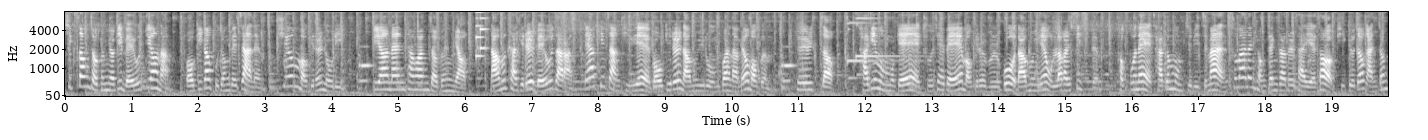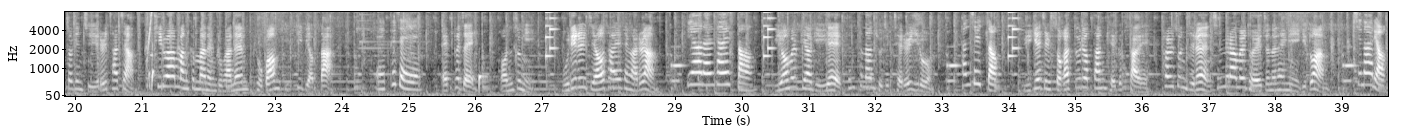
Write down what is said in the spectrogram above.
식성 적응력이 매우 뛰어남. 먹이가 고정되지 않음. 쉬운 먹이를 노림. 뛰어난 상황 적응력. 나무 타기를 매우 잘함. 빼앗기지 않기 위해 먹이를 나무 위로 운반하며 먹음. 효율적. 자기 몸무게의 두세 배의 먹이를 물고 나무 위에 올라갈 수 있음. 덕분에 작은 몸집이지만 수많은 경쟁자들 사이에서 비교적 안정적인 지위를 차지함. 필요한 만큼만 행동하는 표범 이팁이었다. FJ, FJ. 원숭이. 무리를 지어 사회생활을 함. 뛰어난 사회성, 위험을 피하기 위해 튼튼한 조직체를 이룸. 현실적, 위계 질서가 뚜렷한 계급 사회. 털 손질은 친밀함을 더해주는 행위이기도 함. 친화력,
